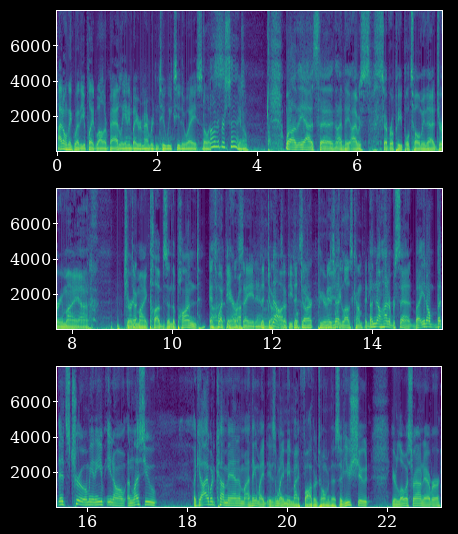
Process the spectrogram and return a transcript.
I don't think whether you played well or badly, anybody remembered in two weeks either way. So 100%. You know. Well, yeah, it's uh, I think I was several people told me that during my uh, during my clubs in the pond. It's uh, what people era. say. To, The dark- that's what people the say. dark period. Misery loves company. Uh, no, hundred percent. But you know, but it's true. I mean, ev- you know, unless you. Like I would come in, and I think my this might be my father told me this. If you shoot your lowest round ever,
